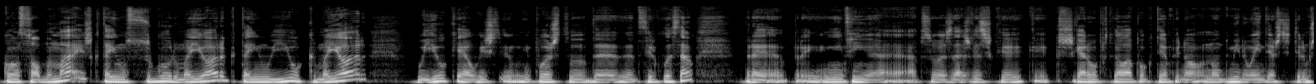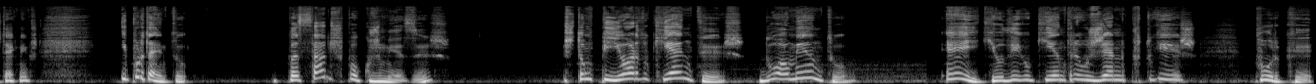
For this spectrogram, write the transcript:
consome mais, que tem um seguro maior, que tem um IUC maior, o IUC é o, imposto de, de circulação, para, para, enfim, há, há pessoas às vezes que, que, que, chegaram a Portugal há pouco tempo e não, não dominam ainda estes termos técnicos, e portanto, passados poucos meses, estão pior do que antes do aumento. É aí que eu digo que entra o gene português. Porque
